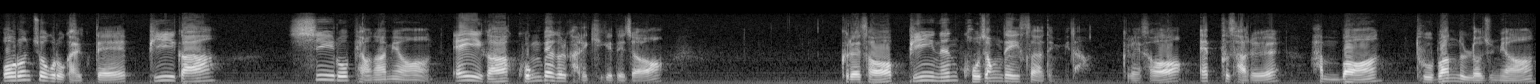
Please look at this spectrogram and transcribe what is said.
오른쪽으로 갈 때 B가 C로 변하면 A가 공백을 가리키게 되죠. 그래서 B는 고정되어 있어야 됩니다. 그래서 F4를 한 번, 두 번 눌러주면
